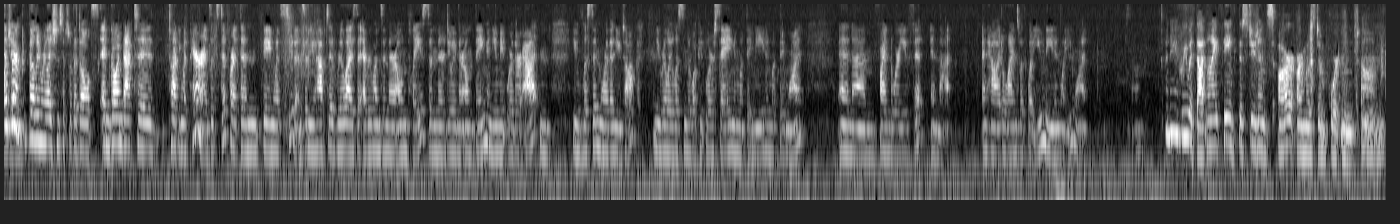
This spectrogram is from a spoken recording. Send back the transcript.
different building relationships with adults and going back to talking with parents. It's different than being with students, and you have to realize that everyone's in their own place and they're doing their own thing, and you meet where they're at, and you listen more than you talk, and you really listen to what people are saying and what they need and what they want, and um, find where you fit in that, and how it aligns with what you need and what you want. So. And I agree with that, and I think the students are our most important. Um,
